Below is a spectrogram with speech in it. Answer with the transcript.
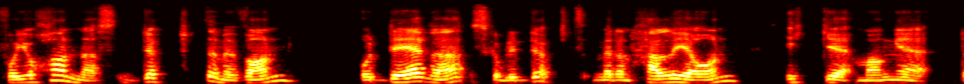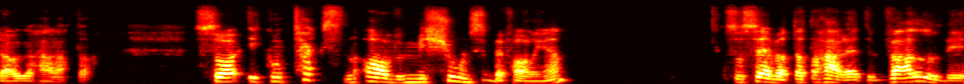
for Johannes døpte med vann, og dere skal bli døpt med Den hellige ånd ikke mange dager heretter. Så i konteksten av misjonsbefalingen så ser vi at dette her er et veldig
